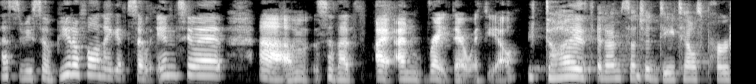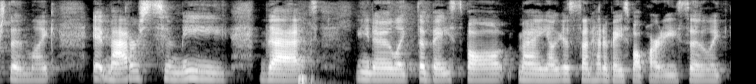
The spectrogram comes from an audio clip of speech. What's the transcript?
has to be so beautiful and I get so into it. Um, so that's, I, I'm right there with you. It does. And I'm such a details person. Like, it matters to me that, you know, like the baseball, my youngest son had a baseball party. So, like,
